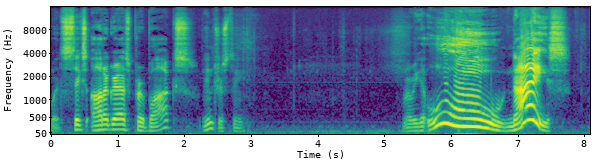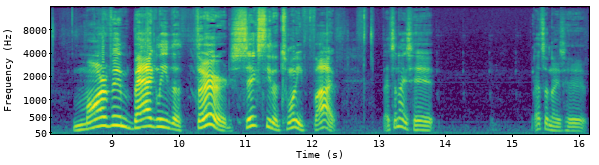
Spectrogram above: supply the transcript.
What, six autographs per box? Interesting. Where we go? Ooh, nice! Marvin Bagley the third, 16 to 25. That's a nice hit. That's a nice hit.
